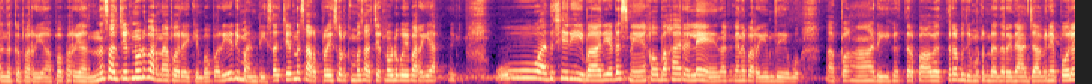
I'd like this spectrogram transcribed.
എന്നൊക്കെ പറയും. അപ്പോൾ പറയും അന്ന് സച്ചേട്ടനോട് പറഞ്ഞാൽ പോരെ വയ്ക്കുമ്പോൾ പറയടി മണ്ടി സച്ചേട്ടന് സർപ്രൈസ് കൊടുക്കുമ്പോൾ സച്ചേട്ടനോട് പോയി പറയുക ഓ അത് ശരി. ഭാര്യയുടെ സ്നേഹോപഹാരമല്ലേ എന്നൊക്കെ ഇങ്ങനെ പറയും ദേവു. അപ്പോൾ ആ ഡി എത്ര പാവം എത്ര ബുദ്ധിമുട്ടുണ്ടെന്ന് പറയും രാജാവിനെ പോലെ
